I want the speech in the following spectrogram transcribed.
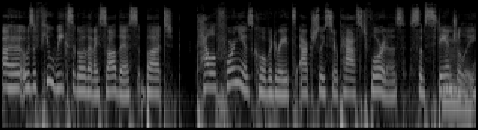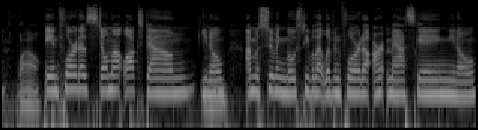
Uh, it was a few weeks ago that I saw this, but California's COVID rates actually surpassed Florida's substantially. Mm, wow. And Florida's still not locked down. You mm-hmm. know, I'm assuming most people that live in Florida aren't masking, you know,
